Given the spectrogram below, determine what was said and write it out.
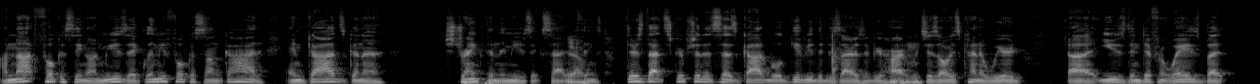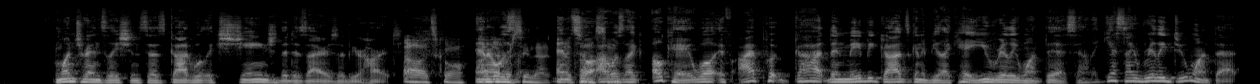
i'm not focusing on music let me focus on god and god's gonna strengthen the music side yeah. of things there's that scripture that says god will give you the desires of your heart mm-hmm. which is always kind of weird uh, used in different ways but one translation says God will exchange the desires of your heart. Oh, it's cool. And I've I was, seen that. And so awesome. I was like, okay, well, if I put God, then maybe God's going to be like, hey, you really want this. And I'm like, yes, I really do want that.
